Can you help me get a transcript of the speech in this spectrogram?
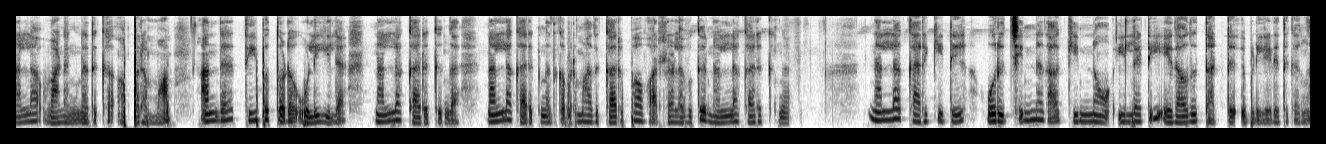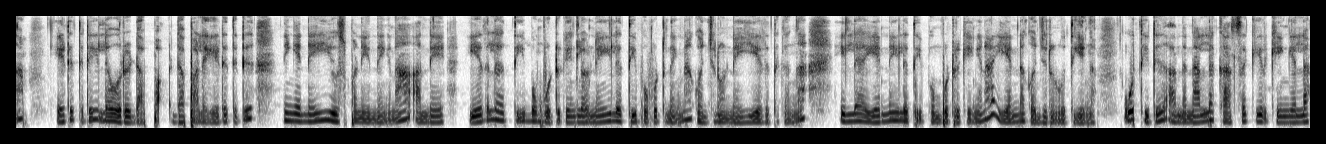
நல்லா வணங்கினதுக்கு அப்புறமா அந்த தீபத்தோட ஒளியில் நல்லா கருக்குங்க. நல்லா கருக்குனதுக்கப்புறமா அது கருப்பாக வர்ற அளவுக்கு நல்லா கருக்குங்க. நல்லா கருக்கிட்டு ஒரு சின்னதாக கிண்ணம் இல்லாட்டி ஏதாவது தட்டு இப்படி எடுத்துக்கோங்க. எடுத்துகிட்டு இல்லை ஒரு டப்பா டப்பாவில் எடுத்துகிட்டு நீங்கள் நெய் யூஸ் பண்ணியிருந்தீங்கன்னா அந்த எதில் தீபம் போட்டிருக்கீங்களோ நெய்யில் தீபம் போட்டிருந்தீங்கன்னா கொஞ்சம் நெய் எடுத்துக்கோங்க. இல்லை எண்ணெயில் தீபம் போட்டிருக்கீங்கன்னா எண்ணெய் கொஞ்சம் ஊற்றிக்கங்க ஊற்றிட்டு அந்த நல்லா கசக்கி இருக்கீங்கல்ல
